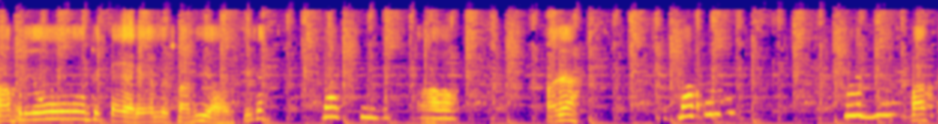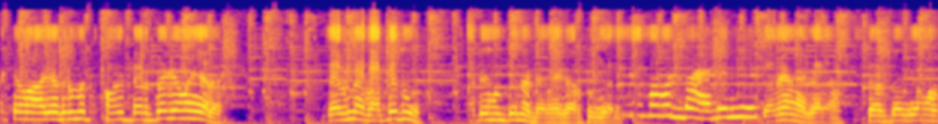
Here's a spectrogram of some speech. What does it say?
ਆਪਣੀ ਉਹ ਤੇ ਕਹਿ ਰਹੇ ਮੈਂ ਸਾਰੀ ਆ ਠੀਕ ਆ? ਬਸ ਠੀਕ ਆ। ਹਾਂ। ਆ ਜਾ। ਬਸ ਹੁਣ? ਜੀ ਬਸ ਕਿਉਂ ਆ ਜਾ? ਤੈਨੂੰ ਮੈਂ ਹੁਣ ਡਰਦਾ ਕਿਉਂ ਯਾਰ? ਡਰਨਾ ਬਾਬੇ ਤੂੰ। ਸਾਡੇ ਹੁੰਦੇ ਨਾ ਡਰਿਆ ਕਰ ਤੂੰ ਯਾਰ। ਬਹੁਤ ਬਾਏ ਮੈਨੂੰ। ਡਰਿਆ ਨਾ ਕਰ। ਡਰਦਾ ਕਿਉਂ?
